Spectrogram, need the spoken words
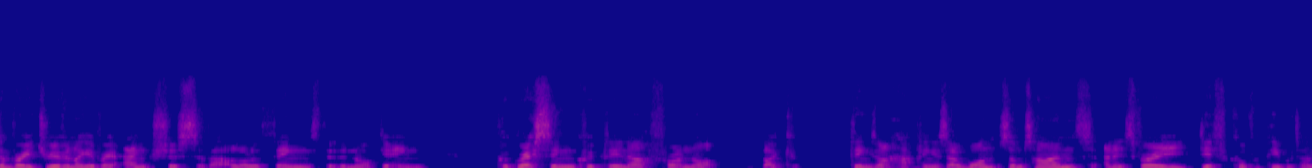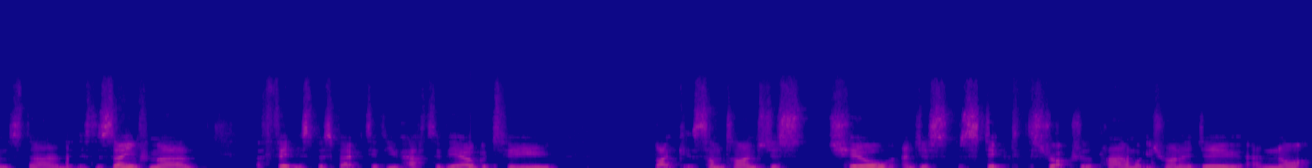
I'm very driven, I get very anxious about a lot of things that they're not getting progressing quickly enough, or I'm not like things aren't happening as I want sometimes, and it's very difficult for people to understand. And it's the same from a, a fitness perspective. You have to be able to like sometimes just chill and just stick to the structure of the plan, what you're trying to do, and not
